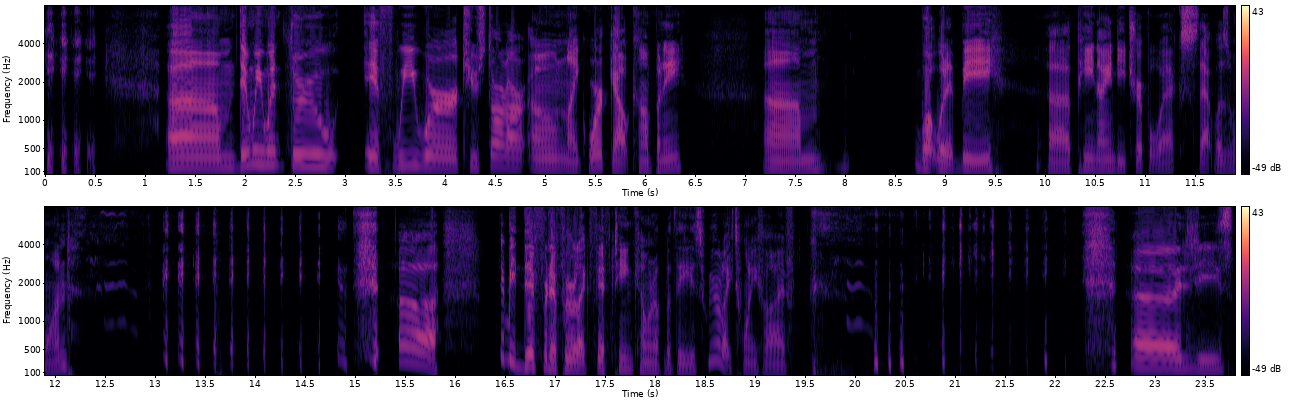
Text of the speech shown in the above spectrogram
um, then we went through if we were to start our own like workout company, um, what would it be? uh, P90 Triple X. That was one. uh, it'd be different if we were like 15 coming up with these. We were like 25. oh, jeez.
